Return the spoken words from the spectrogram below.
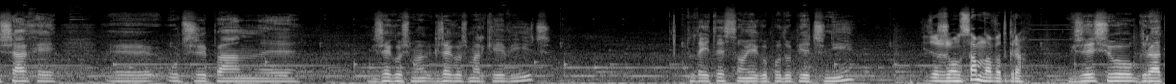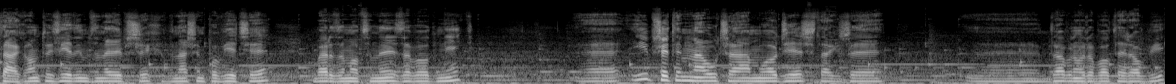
szachy e, uczy pan Grzegorz, Grzegorz Markiewicz. Tutaj też są jego podopieczni. Widzę, że on sam nawet gra. Grzesiu gra tak, on to jest jednym z najlepszych w naszym powiecie. Bardzo mocny zawodnik. I przy tym naucza młodzież, także dobrą robotę robi.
